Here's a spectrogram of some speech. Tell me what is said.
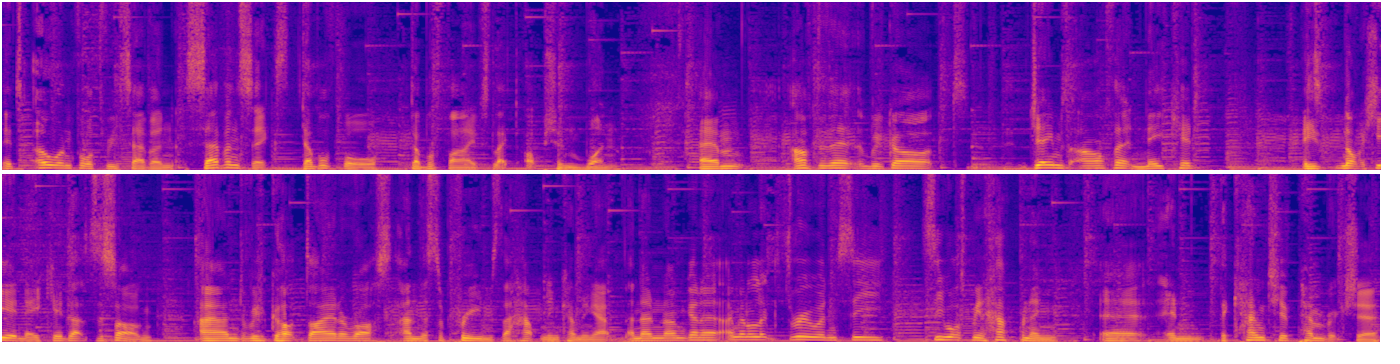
It's 01437 764455. Select option 1. Um, after that, we've got James Arthur Naked. He's not here naked. That's the song, and we've got Diana Ross and the Supremes. The happening coming up, and then I'm gonna I'm gonna look through and see see what's been happening uh, in the county of Pembrokeshire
